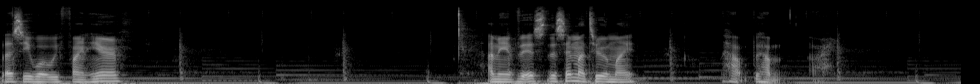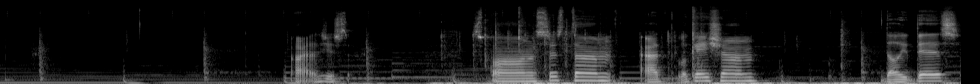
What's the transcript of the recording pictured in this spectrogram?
Let's see what we find here. I mean, if it's the same material, might have we have. All right. Let's just spawn system, add location, delete this,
